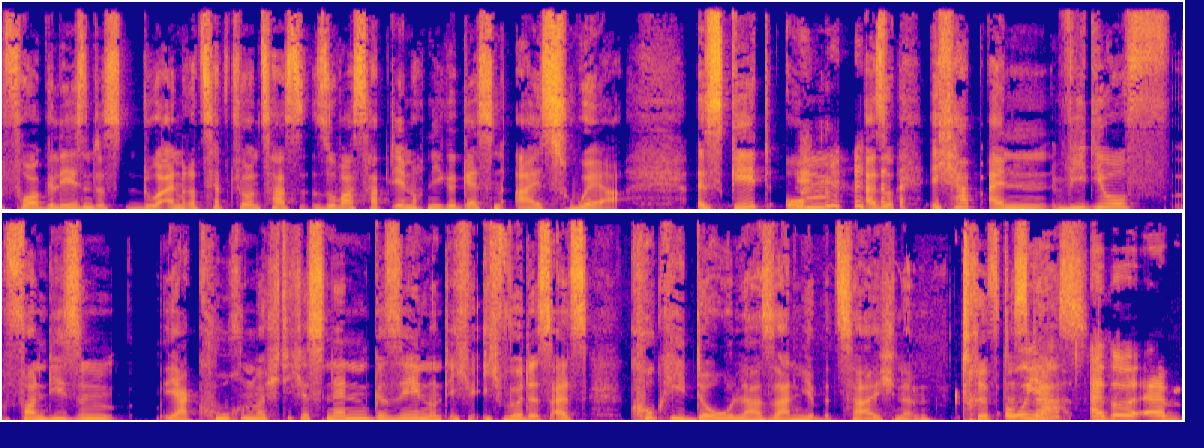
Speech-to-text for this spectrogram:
vorgelesen, dass du ein Rezept für uns hast. Sowas habt ihr noch nie gegessen, I swear. Es geht um, also ich habe ein Video von diesem ja, Kuchen möchte ich es nennen, gesehen und ich, ich würde es als Cookie Dough Lasagne bezeichnen. Trifft es Oh ja, das? also ähm,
